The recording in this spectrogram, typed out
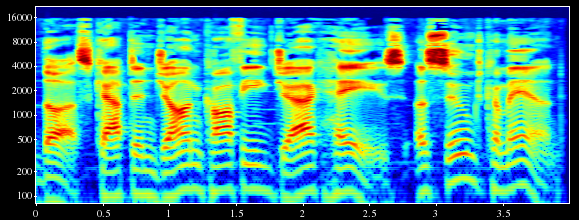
Thus, Captain John Coffee Jack Hays assumed command,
